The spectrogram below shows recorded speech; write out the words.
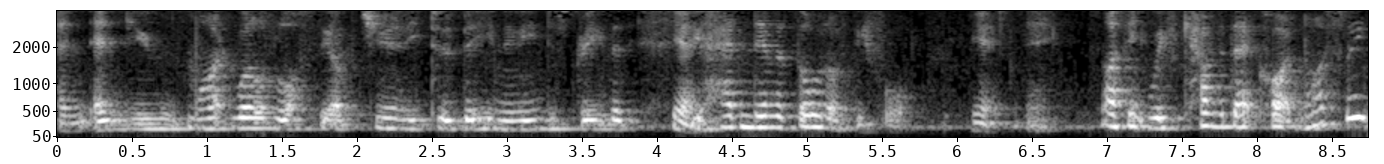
And, and you might well have lost the opportunity to be in an industry that Yeah. you had never thought of before. Yeah. Yeah. I think we've covered that quite nicely.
